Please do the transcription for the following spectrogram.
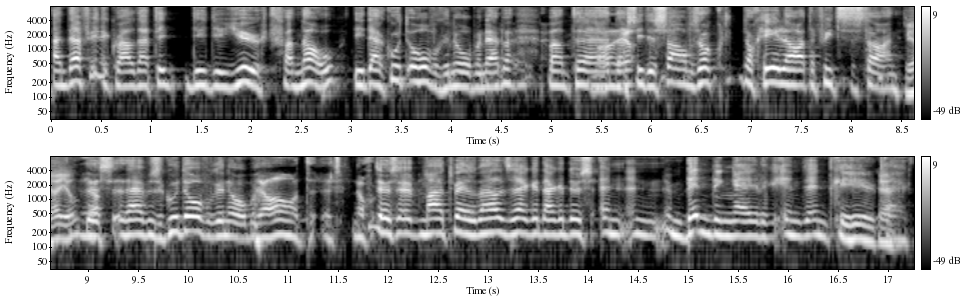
En dat vind ik wel dat die, die, de jeugd van nou, die daar goed overgenomen hebben. Want eh Nou, dat ja. zie je s'avonds ook nog heel laat te fietsen staan. Ja, joh. Dus dat hebben ze goed overgenomen. Ja, want het, nog, Dus, eh, maar het wil wel zeggen dat je dus een, een, een binding eigenlijk in, in het geheel Ja. krijgt.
